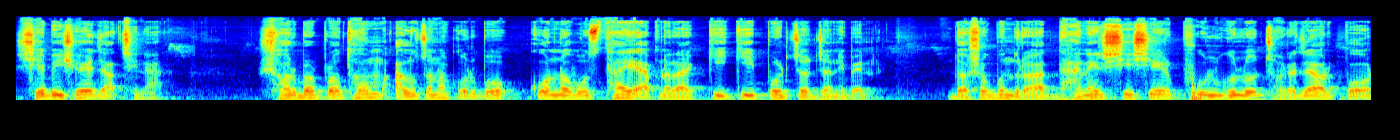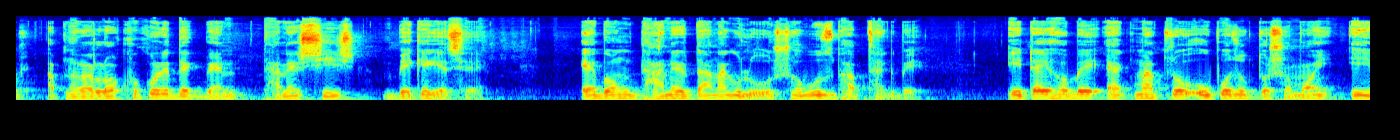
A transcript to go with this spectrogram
সে বিষয়ে যাচ্ছি না। সর্বপ্রথম আলোচনা করব কোন অবস্থায় আপনারা কি কি পরিচর্যা নেবেন। দর্শক বন্ধুরা, ধানের শীষের ফুলগুলো ঝরে যাওয়ার পর আপনারা লক্ষ্য করে দেখবেন ধানের শীষ বেঁকে গেছে এবং ধানের দানাগুলো সবুজ ভাব থাকবে। এটাই হবে একমাত্র উপযুক্ত সময় এই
